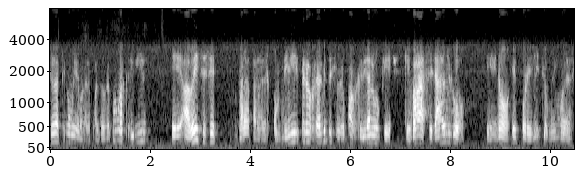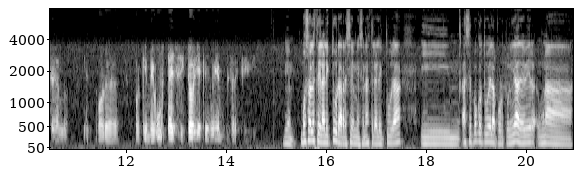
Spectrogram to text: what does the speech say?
yo las tengo muy de mano. Cuando me pongo a escribir, eh, a veces es para, para descomprimir, pero realmente si me pongo a escribir algo que, que va a hacer algo, eh, no, es por el hecho mismo de hacerlo, es por, porque me gusta esa historia que voy a empezar a escribir. Bien, vos hablaste de la lectura, recién mencionaste la lectura, y hace poco tuve la oportunidad de ver una,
